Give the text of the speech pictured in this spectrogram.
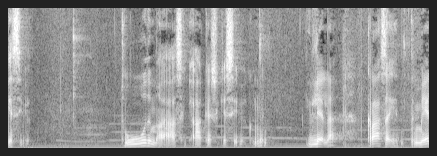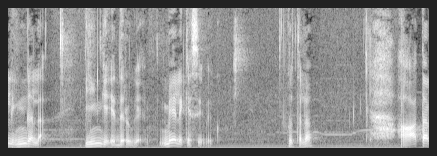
ಎಸಿಬೇಕು. ತೂದು ಮಾ ಆಕಾಶಕ್ಕೆ ಎಸಿಬೇಕು. ಇಲ್ಲೇ ಅಲ್ಲ ಕ್ರಾಸ್ ಆಗಿದೆ. ಮೇಲೆ ಹಿಂಗಲ್ಲ, ಹಿಂಗೆ ಎದುರುಗೆ ಮೇಲೆ ಕೆಸಿಬೇಕು ಗೊತ್ತಲ್ಲ? ಆ ಥರ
